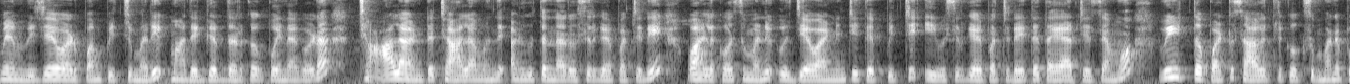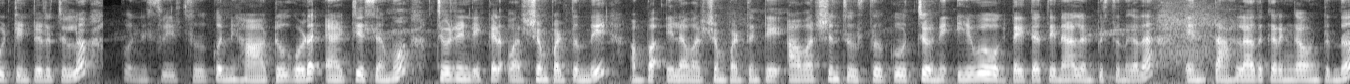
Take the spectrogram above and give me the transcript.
మేము విజయవాడ పంపించి మరి మా దగ్గర దొరకకపోయినా కూడా చాలా అంటే చాలామంది అడుగుతున్నారు ఉసిరికాయ పచ్చడి. వాళ్ళ కోసమని విజయవాడ నుంచి తెప్పించి ఈ ఉసిరికాయ పచ్చడి అయితే తయారు చేశాము. వీటితో పాటు సావిత్రి కుక్స్ మన పుట్టింటి రుచుల్లో కొన్ని స్వీట్స్ కొన్ని హాట్ కూడా యాడ్ చేసాము. చూడండి ఇక్కడ వర్షం పడుతుంది. అబ్బా ఇలా వర్షం పడుతుంటే ఆ వర్షం చూస్తూ కూర్చొని ఏవో ఒకటైతే తినాలనిపిస్తుంది కదా. ఎంత ఆహ్లాదకరంగా ఉంటుందో.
